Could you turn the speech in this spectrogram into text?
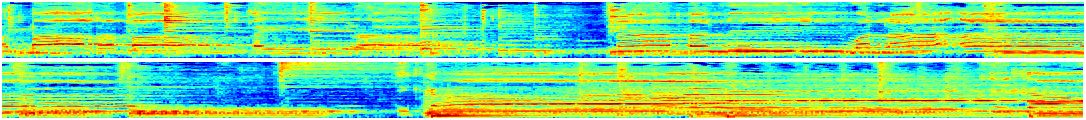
at para bang kahirap na paniwalaan ikaw ikaw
